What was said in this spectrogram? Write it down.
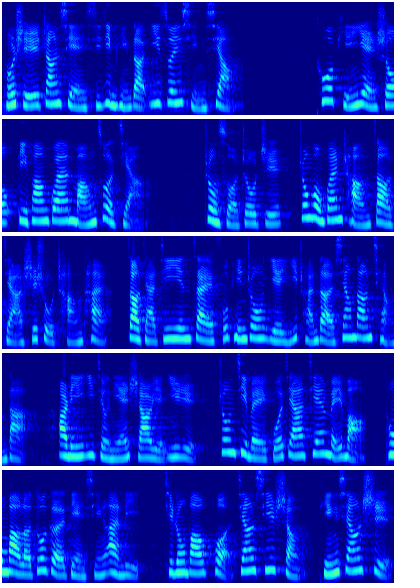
同时彰显习近平的一尊形象。脱贫验收，地方官忙作假。众所周知，中共官场造假实属常态，造假基因在扶贫中也遗传得相当强大。二零一九年十二月一日，中纪委国家监委网通报了多个典型案例，其中包括江西省萍乡市。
